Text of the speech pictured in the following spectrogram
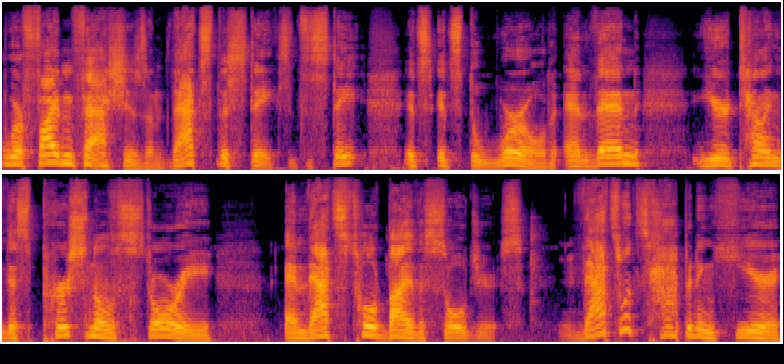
we're fighting fascism. That's the stakes. It's the state. It's it's the world. And then you're telling this personal story, and that's told by the soldiers. Mm-hmm. That's what's happening here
